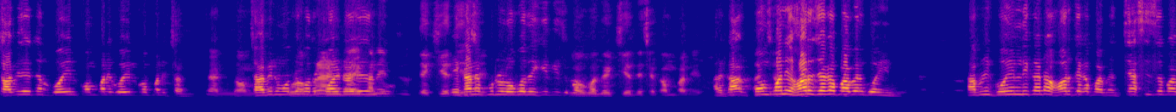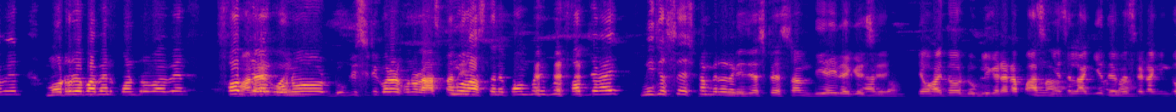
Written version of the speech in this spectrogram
চাবি দেখছেন? গোইন কোম্পানি গোইন কোম্পানির চাবি। একদম। চাবির মধ্যে কত কোয়ালিটি এখানে দেখিয়ে এখানে পুরো লোগো দেখিয়ে দিয়েছে লোগো দেখিয়ে দিয়েছে কোম্পানির আর কোম্পানি হর জায়গা পাবেন গোইন আপনি গোইন লিখাটা হর জায়গা পাবেন চ্যাসিসে পাবেন মোটরে পাবেন কন্ট্রোল পাবেন সব মানে জায়গায় কোনো ডুপ্লিসিটি করার কোনো রাস্তা কোনো নেই। রাস্তা নেই কোম্পানি পুরো সব জায়গায় নিজস্ব স্ট্যাম্প মেরে রেখেছে। নিজস্ব স্ট্যাম্প দিয়েই রেখেছে। কেউ হয়তো ডুপ্লিকেট একটা পাস না, নিয়ে এসে লাগিয়ে দেবে সেটা কিন্তু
